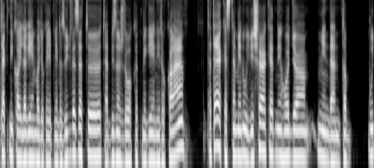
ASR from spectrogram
Technikailag én vagyok egyébként az ügyvezető, tehát bizonyos dolgokat még én írok alá. Tehát elkezdtem én úgy viselkedni, hogy a mindent a úgy,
